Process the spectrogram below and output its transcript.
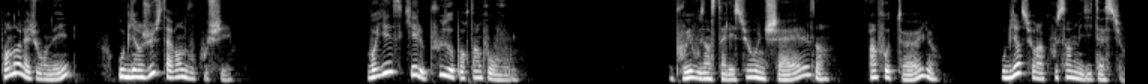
pendant la journée ou bien juste avant de vous coucher. Voyez ce qui est le plus opportun pour vous. Vous pouvez vous installer sur une chaise, un fauteuil ou bien sur un coussin de méditation.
